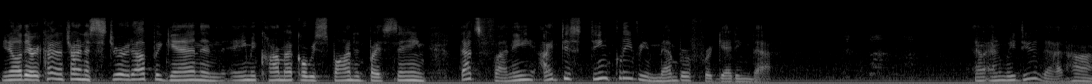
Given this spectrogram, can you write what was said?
you know, they were kind of trying to stir it up again. And Amy Carmichael responded by saying, That's funny. I distinctly remember forgetting that. And, and we do that, huh?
